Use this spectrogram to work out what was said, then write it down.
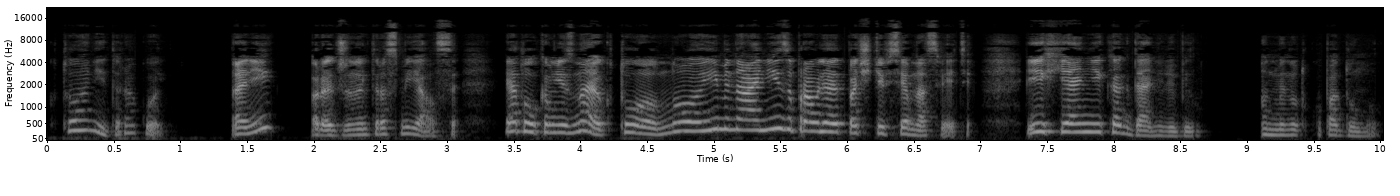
Кто они, дорогой? Они? Реджинальд рассмеялся. Я толком не знаю, кто, но именно они заправляют почти всем на свете. Их я никогда не любил. Он минутку подумал.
